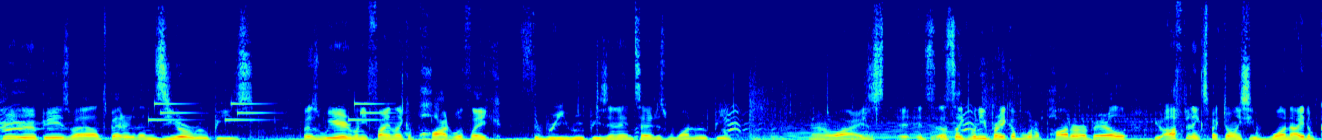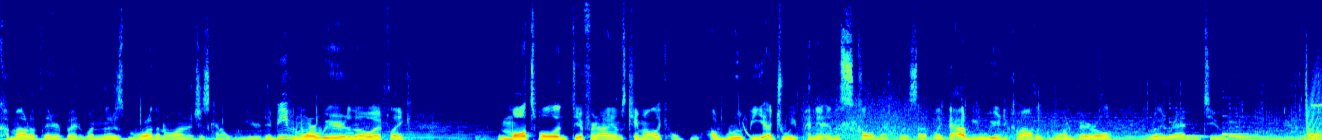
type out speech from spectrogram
Three rupees. Well, it's better than zero rupees. It was weird when you find like a pot with like three rupees in it instead of just one rupee. I don't know why. It's, it's, it's like when you break up with a pot or a barrel, you often expect to only see one item come out of there, but when there's more than one, it's just kind of weird. It'd be even more weird though if like multiple and different items came out, like a, a rupee, a joy pendant, and a skull necklace. That, like that would be weird to come out of like one barrel. Really random too. Oh,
